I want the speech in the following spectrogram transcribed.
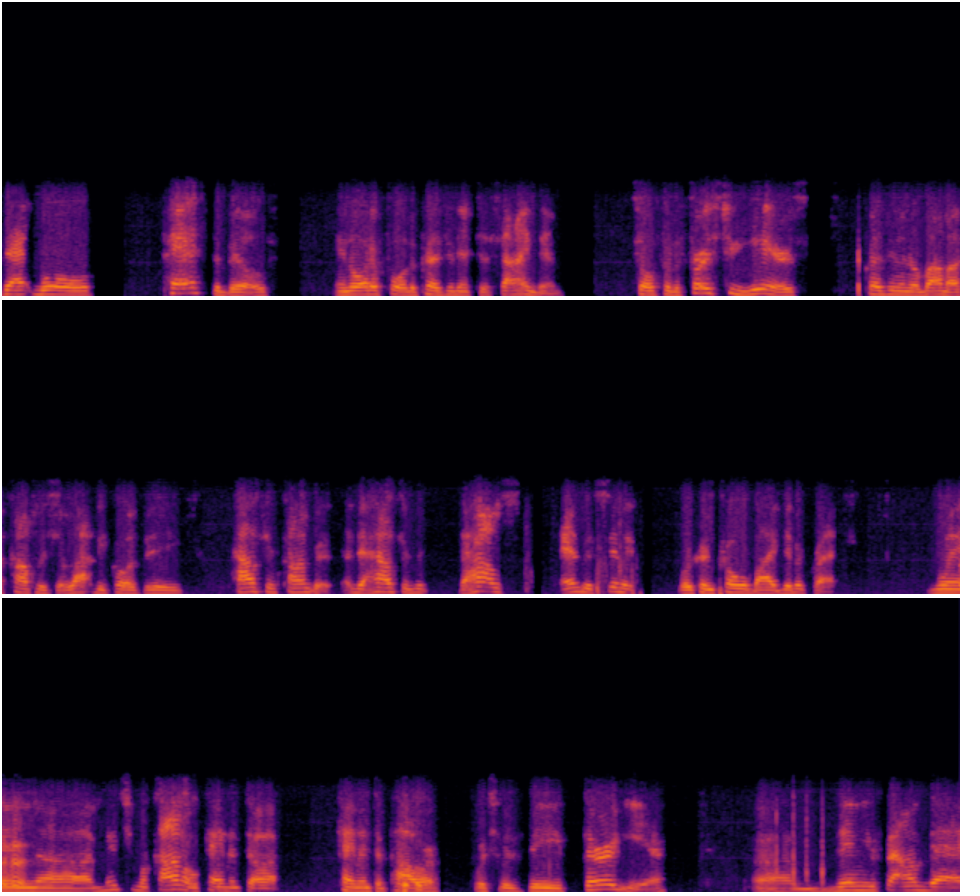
that will pass the bills in order for the president to sign them. So for the first two years, President Obama accomplished a lot because the House of Congress, the House of the House and the Senate were controlled by Democrats. When uh, Mitch McConnell came into came into power, which was the third year, um, then you found that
